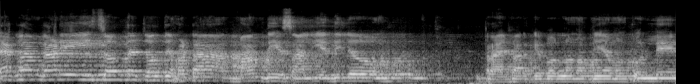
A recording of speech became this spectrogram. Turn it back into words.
দেখলাম গাড়ি চলতে চলতে হঠাৎ বাম দিয়ে চালিয়ে দিল। ড্রাইভারকে বললাম, আপনি এমন করলেন?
